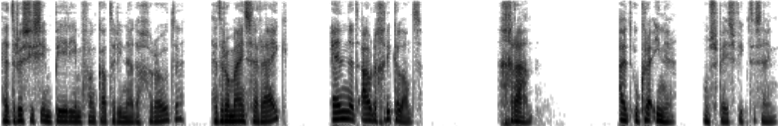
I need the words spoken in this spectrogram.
het Russische imperium van Catharina de Grote, het Romeinse Rijk en het oude Griekenland? Graan. Uit Oekraïne, om specifiek te zijn.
